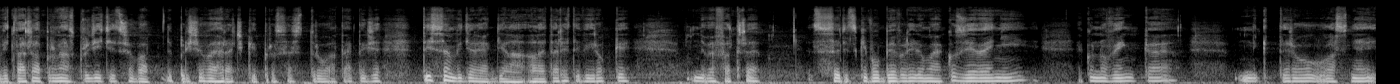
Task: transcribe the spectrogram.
vytvářela pro nás, pro děti, třeba plišové hračky pro sestru a tak. Takže ty jsem viděl, jak dělá, ale tady ty výrobky ve Fatře se vždycky objevily doma jako zjevení, jako novinka, kterou vlastně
